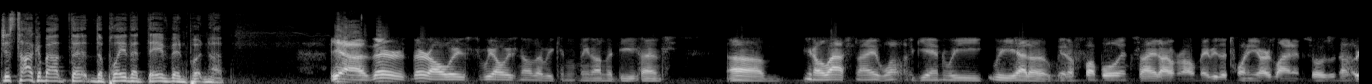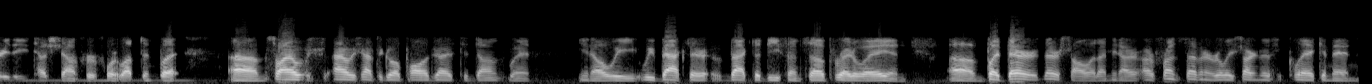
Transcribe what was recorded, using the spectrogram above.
just talk about the the play that they've been putting up. Yeah, they're they're always we always know that we can lean on the defense. Um, you know, last night once again we we had a we had a fumble inside I don't know maybe the twenty yard line, and so it was another easy touchdown for Fort Lupton. But um, so I always I always have to go apologize to Dunk when you know, we we back their back the defense up right away, and um, but they're they're solid. I mean, our, our front seven are really starting to click, and then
